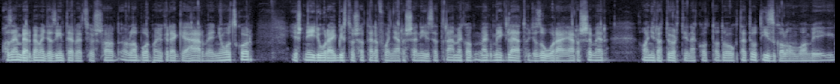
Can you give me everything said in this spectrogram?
az ember bemegy az intervenciós laborba mondjuk reggel 3-8-kor, és négy óráig biztos a telefonjára se nézett rá, meg, a, meg még lehet, hogy az órájára sem, mert annyira történnek ott a dolgok, tehát ott izgalom van végig.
